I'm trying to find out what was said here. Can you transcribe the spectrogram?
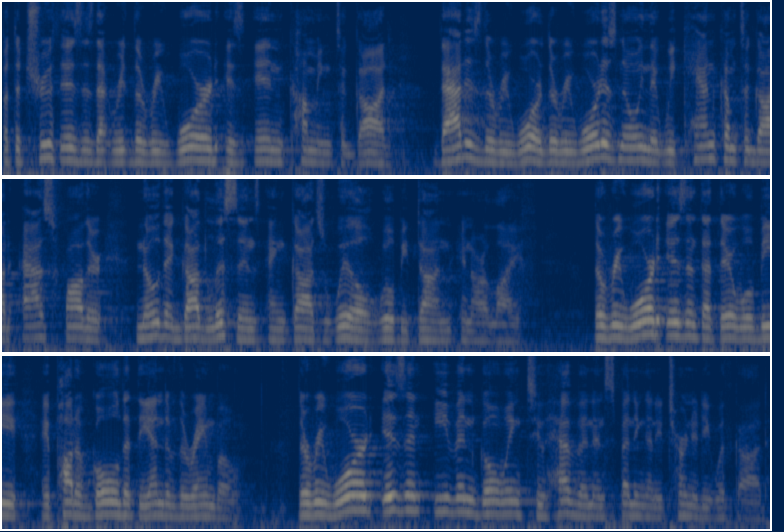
But the truth is is that re- the reward is in coming to God. That is the reward. The reward is knowing that we can come to God as Father, know that God listens and God's will will be done in our life. The reward isn't that there will be a pot of gold at the end of the rainbow. The reward isn't even going to heaven and spending an eternity with God.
